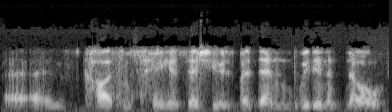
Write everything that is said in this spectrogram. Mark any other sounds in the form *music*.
uh, cause some *laughs* serious issues, but then we didn't know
